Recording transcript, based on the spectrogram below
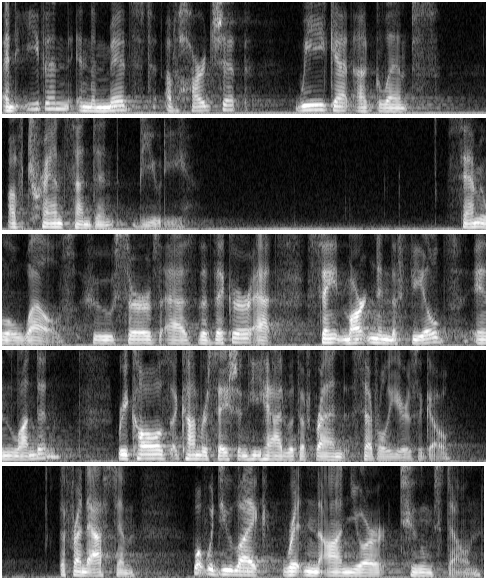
And even in the midst of hardship, we get a glimpse of transcendent beauty. Samuel Wells, who serves as the vicar at St. Martin in the Fields in London, recalls a conversation he had with a friend several years ago. The friend asked him, What would you like written on your tombstone?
